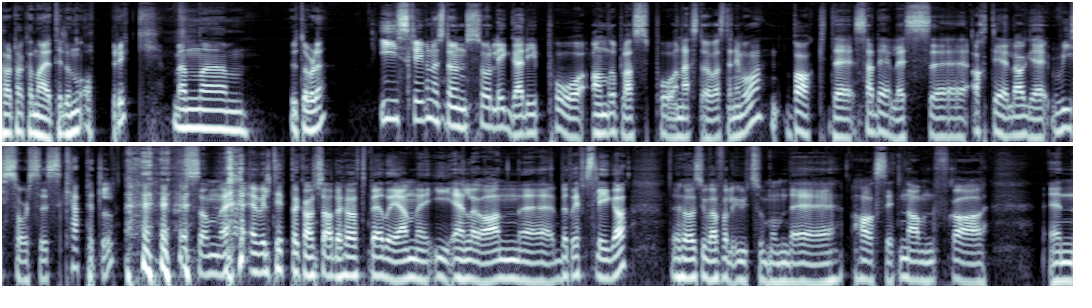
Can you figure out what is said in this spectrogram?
har takka nei til en opprykk, men uh, utover det? I skrivende stund så ligger de på andreplass på nest øverste nivå, bak det særdeles uh, artige laget Resources Capital, som jeg vil tippe kanskje hadde hørt bedre hjemme i en eller annen uh, bedriftsliga. Det høres jo i hvert fall ut som om det har sitt navn fra en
